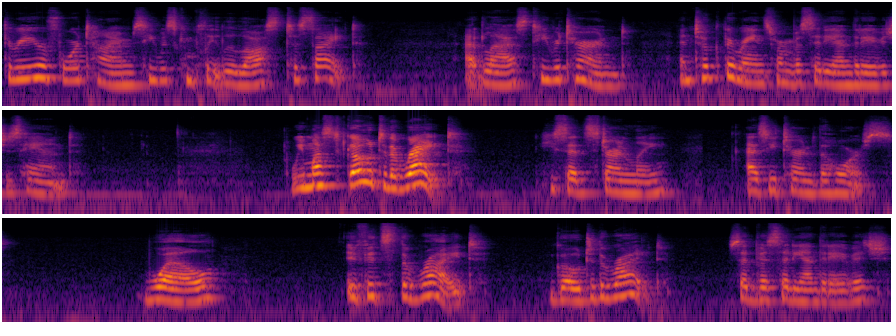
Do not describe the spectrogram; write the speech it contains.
Three or four times he was completely lost to sight. At last he returned and took the reins from Vasily Andreevich's hand. We must go to the right, he said sternly, as he turned the horse. Well, if it's the right, go to the right, said Vasily Andreevich,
